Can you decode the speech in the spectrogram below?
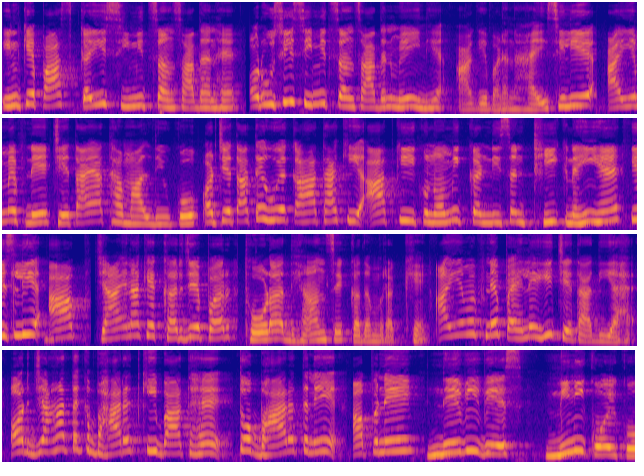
इनके पास कई सीमित संसाधन है और उसी सीमित संसाधन में इन्हें आगे बढ़ना है। इसीलिए आईएमएफ ने चेताया था मालदीव को और चेताते हुए कहा था कि आपकी इकोनॉमिक कंडीशन ठीक नहीं है, इसलिए आप चाइना के कर्जे पर थोड़ा ध्यान से कदम रखें। आई आईएमएफ ने पहले ही चेता दिया है। और जहाँ तक भारत की बात है तो भारत ने अपने नेवी बेस मिनी कोय को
